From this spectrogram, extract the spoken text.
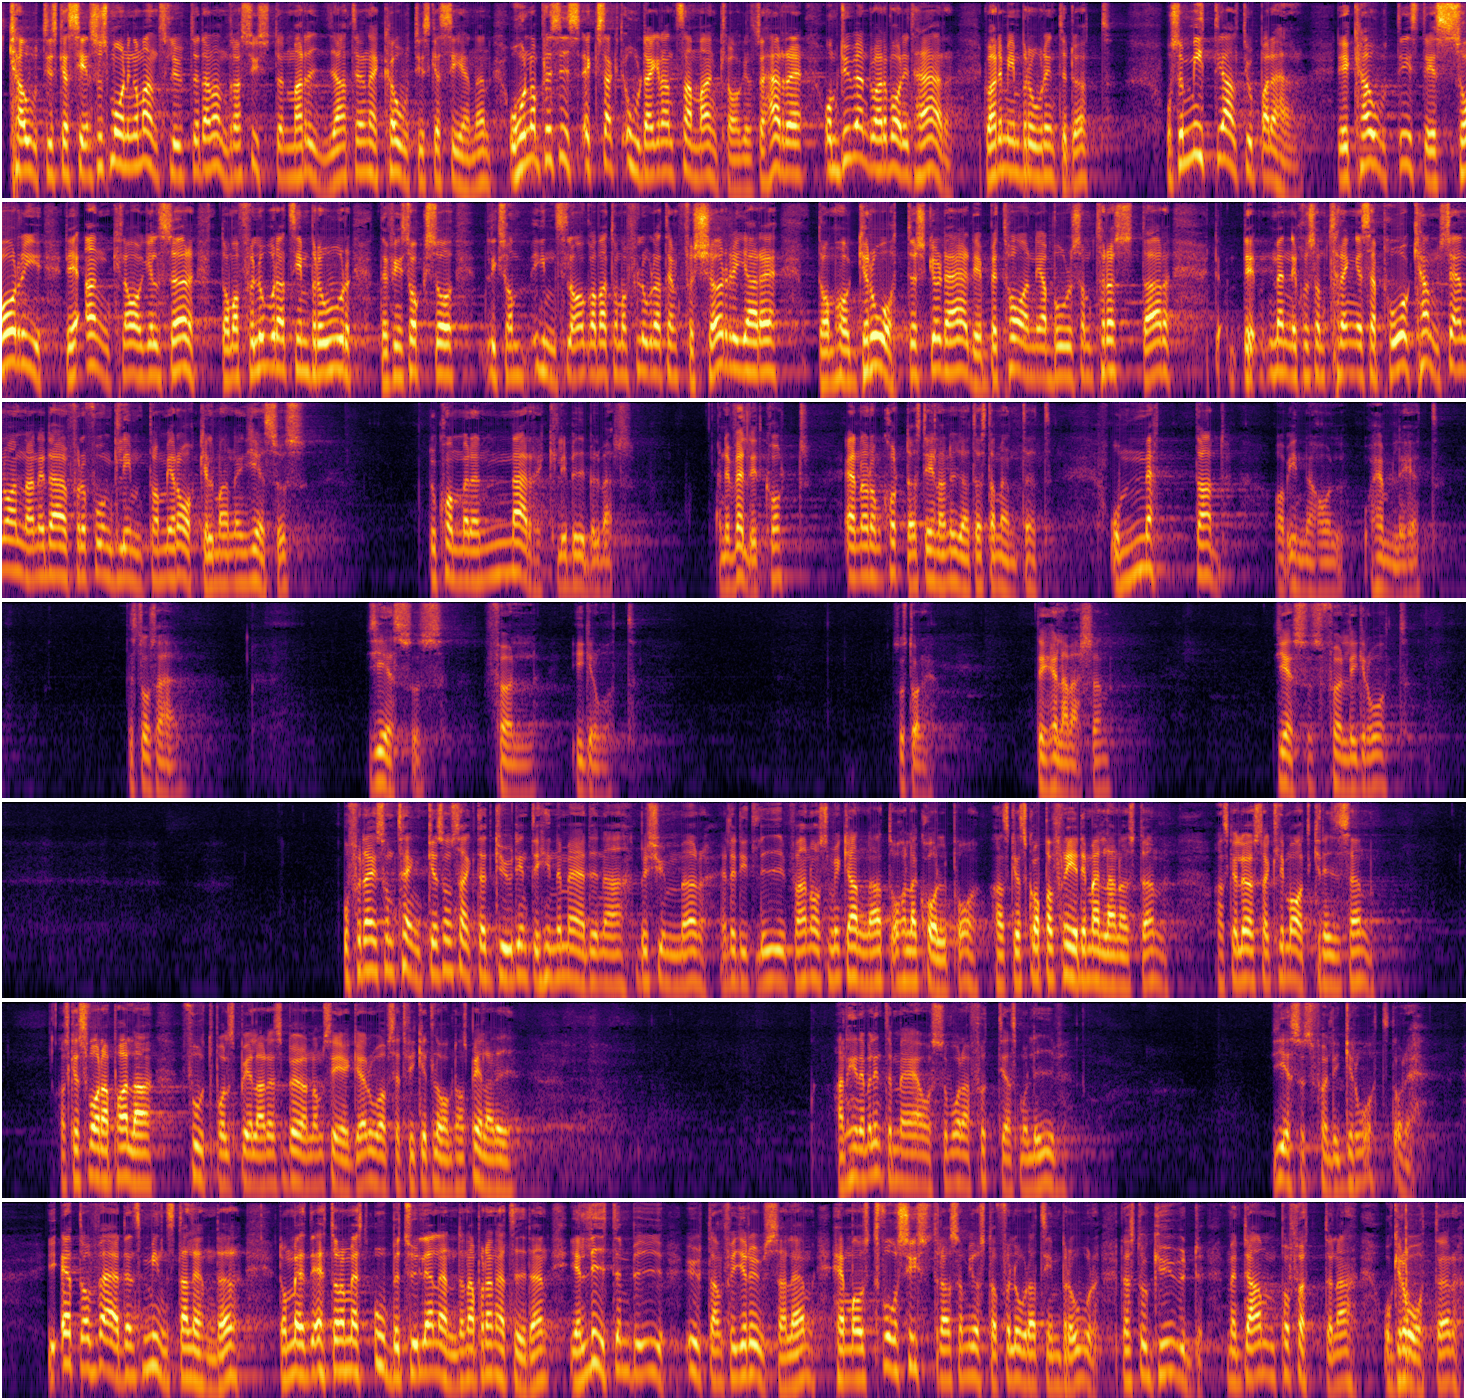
kaotiska scenen, så småningom ansluter den andra systern Maria till den här kaotiska scenen. Och hon har precis exakt ordagrant samma anklagelse. Herre, om du ändå hade varit här, då hade min bror inte dött. Och så mitt i alltihopa det här det är kaotiskt, det är sorg, det är anklagelser. De har förlorat sin bror. Det finns också liksom inslag av att de har förlorat en försörjare. De har gråterskor där, det är Betaniabor som tröstar. Det är människor som tränger sig på. Kanske en och annan är där för att få en glimt av mirakelmannen Jesus. Då kommer en märklig bibelvers. Den är väldigt kort, en av de kortaste i hela Nya testamentet och mättad av innehåll och hemlighet. Det står så här. Jesus föll i gråt. Så står det. Det är hela versen. Jesus föll i gråt. Och för dig som tänker som sagt att Gud inte hinner med dina bekymmer eller ditt liv, för han har så mycket annat att hålla koll på. Han ska skapa fred i Mellanöstern. Han ska lösa klimatkrisen. Han ska svara på alla fotbollsspelares bön om seger oavsett vilket lag de spelar i. Han hinner väl inte med oss och våra futtiga små liv. Jesus föll i gråt, står det. I ett av världens minsta länder, ett av de mest obetydliga länderna på den här tiden, i en liten by utanför Jerusalem, hemma hos två systrar som just har förlorat sin bror. Där står Gud med damm på fötterna och gråter.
